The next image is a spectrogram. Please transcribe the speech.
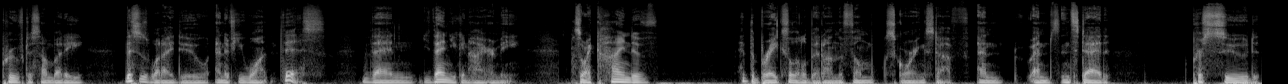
prove to somebody, this is what I do, and if you want this, then then you can hire me. So I kind of hit the brakes a little bit on the film scoring stuff, and and instead pursued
